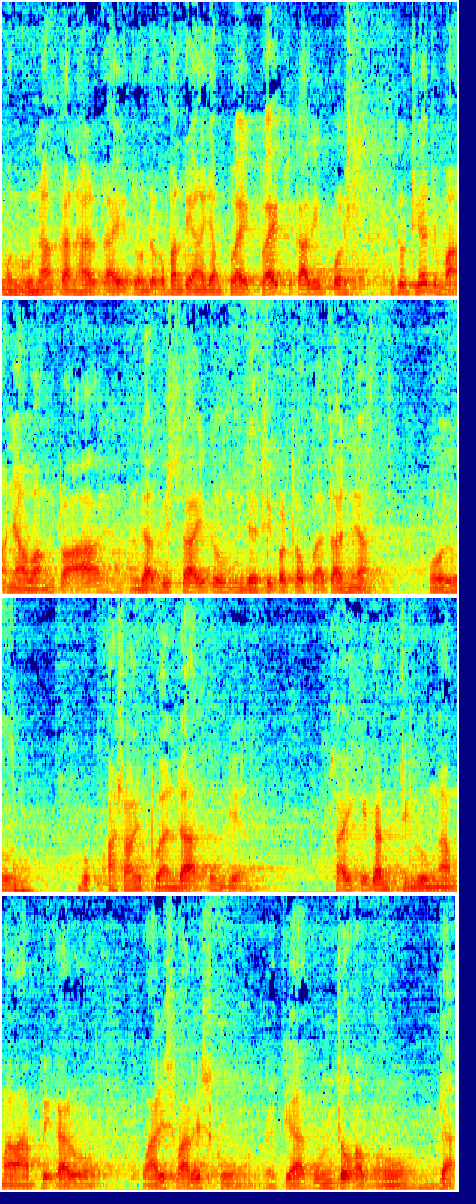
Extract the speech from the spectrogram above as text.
menggunakan harta itu untuk kepentingan yang baik-baik sekalipun. Itu dia cuma nyawang toh. Tidak bisa itu menjadi pertobatannya. Oh asalnya banda kumbien saya kan dinggung ngamal apik karo waris-warisku. Jadi aku untuk oh enggak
